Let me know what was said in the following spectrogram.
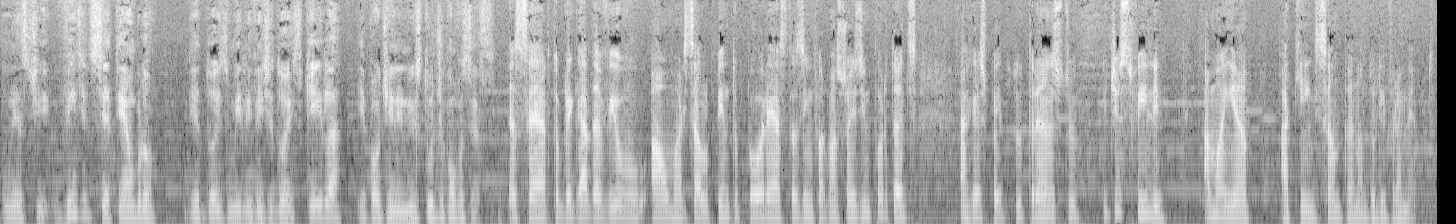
neste 20 de setembro de 2022. Keila e Valdini, no estúdio com vocês. É certo, obrigada, viu, ao Marcelo Pinto por estas informações importantes a respeito do trânsito e desfile amanhã aqui em Santana do Livramento.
